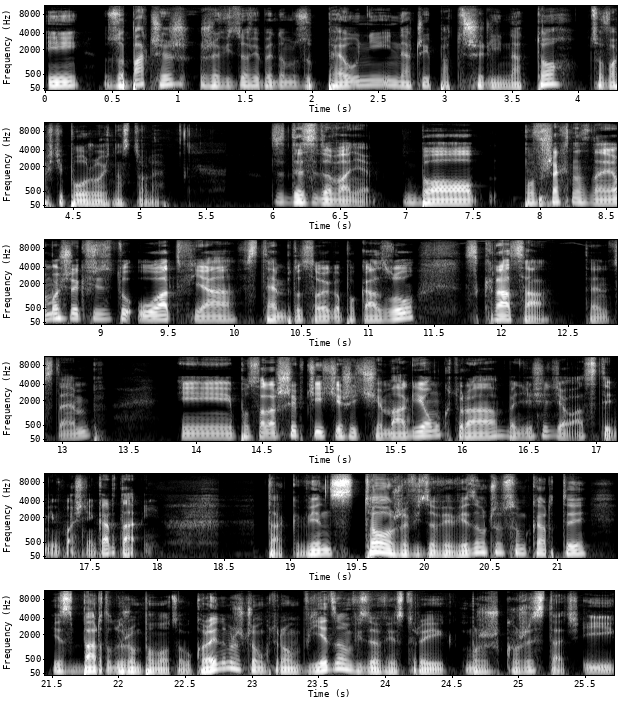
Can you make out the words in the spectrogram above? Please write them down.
I zobaczysz, że widzowie będą zupełnie inaczej patrzyli na to, co właśnie położyłeś na stole. Zdecydowanie, bo powszechna znajomość rekwizytu ułatwia wstęp do całego pokazu, skraca ten wstęp i pozwala szybciej cieszyć się magią, która będzie się działa z tymi właśnie kartami. Tak, więc to, że widzowie wiedzą, czym są karty, jest bardzo dużą pomocą. Kolejną rzeczą, którą wiedzą widzowie, z której możesz korzystać i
